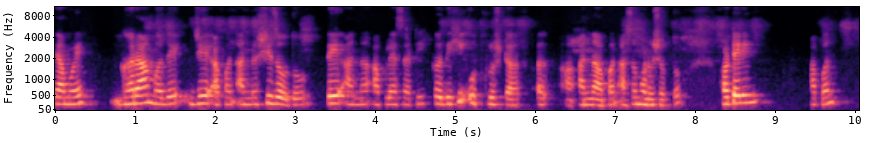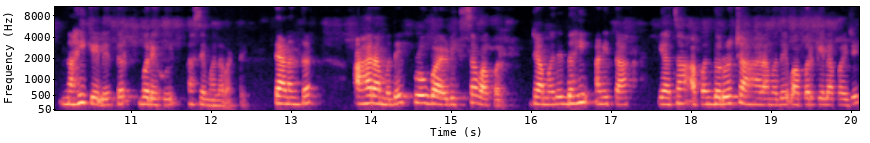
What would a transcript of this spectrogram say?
त्यामुळे घरामध्ये जे आपण अन्न शिजवतो ते अन्न आपल्यासाठी कधीही उत्कृष्ट अन्न आपण असं म्हणू शकतो. हॉटेलिंग आपण नाही केले तर बरे होईल असे मला वाटते. त्यानंतर आहारामध्ये प्रोबायोटिक्सचा वापर ज्यामध्ये दही आणि ताक याचा आपण दररोजच्या आहारामध्ये वापर केला पाहिजे.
